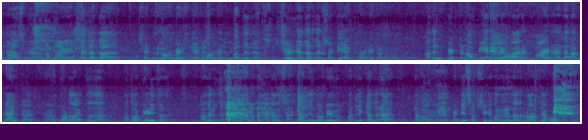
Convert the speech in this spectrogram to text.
ಅಥವಾ ನಮ್ಮ ಇರ್ತಕ್ಕಂಥ ಸೆಂಟ್ರಲ್ ಗೌರ್ಮೆಂಟ್ ಸ್ಟೇಟ್ ಗೌರ್ಮೆಂಟ್ ಬಂದದ ಶೂನ್ಯ ದರದಲ್ಲಿ ಬಡ್ಡಿ ಎಷ್ಟು ಕೊಡಬೇಕು ಅನ್ನೋದು ಅದನ್ನು ಬಿಟ್ಟು ನಾವು ಬೇರೆ ವ್ಯವಹಾರ ಮಾಡ್ರೆ ನಮ್ಮ ಬ್ಯಾಂಕ್ ದೊಡ್ಡದಾಗ್ತದೆ ಅಥವಾ ಬೆಳೀತದೆ. ಅದ್ರದ್ದು ಯಾಕಂದ್ರೆ ಸರ್ಕಾರದಿಂದ ಒಮ್ಮೆ ಬರ್ಲಿಕ್ಕಂದ್ರೆ ನಮಗೆ ಬಡ್ಡಿ ಸಬ್ಸಿಡಿ ಬರಲಿಲ್ಲ ಅಂದ್ರೆ ಲಾಸ್ನಾಗ ಹೋಗ್ಬಿಡ್ತದೆ.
